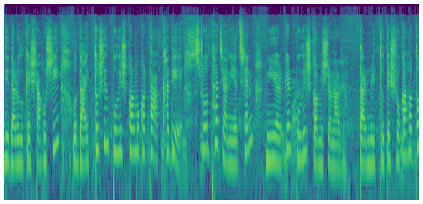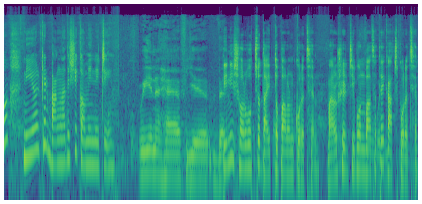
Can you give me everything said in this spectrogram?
দিদারুলকে সাহসী ও দায়িত্বশীল পুলিশ কর্মকর্তা আখ্যা দিয়ে শ্রদ্ধা জানিয়েছেন নিউ ইয়র্কের পুলিশ কমিশনার। তার মৃত্যুতে শোকাহত নিউ ইয়র্কের বাংলাদেশি কমিউনিটি। তিনি সর্বোচ্চ দায়িত্ব পালন করেছেন মানুষের জীবন বাঁচাতে কাজ করেছেন।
